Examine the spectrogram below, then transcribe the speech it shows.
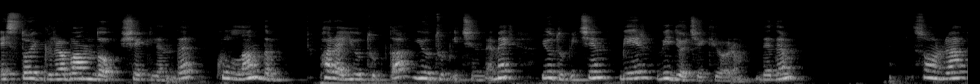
estoy grabando şeklinde kullandım. Para YouTube'da, YouTube için demek. YouTube için bir video çekiyorum dedim. Sonra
